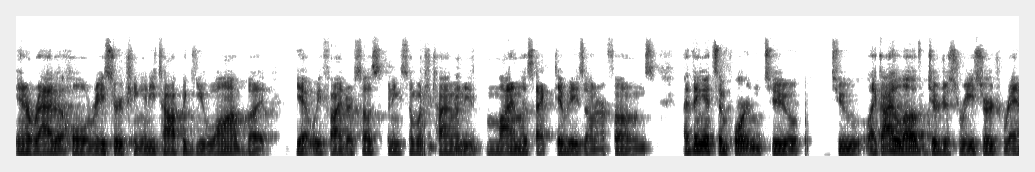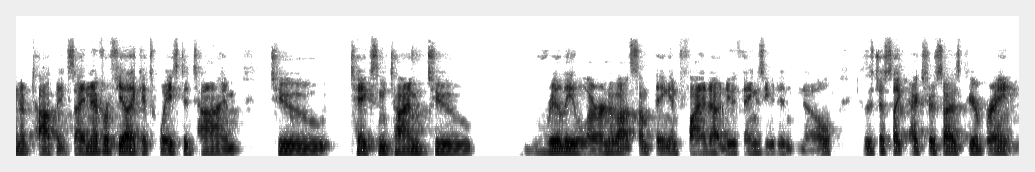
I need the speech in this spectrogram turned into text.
in a rabbit hole researching any topic you want, but yet we find ourselves spending so much time on these mindless activities on our phones. I think it's important to to like I love to just research random topics. I never feel like it's wasted time to take some time to really learn about something and find out new things you didn't know because it's just like exercise for your brain.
